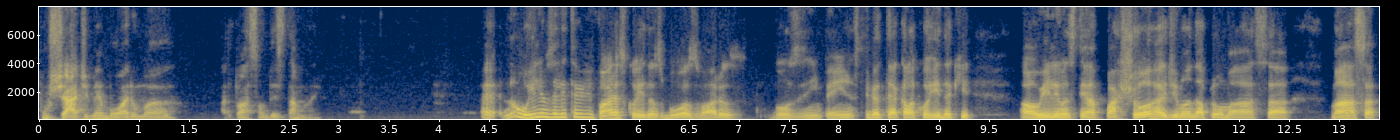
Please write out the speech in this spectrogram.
puxar de memória uma, atuação desse tamanho. É, no Williams ele teve várias corridas boas, vários bons desempenhos. Teve até aquela corrida que a Williams tem a pachorra de mandar pro Massa, Massa,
